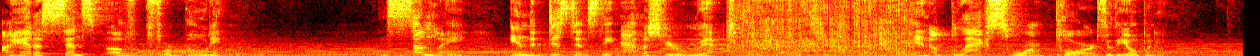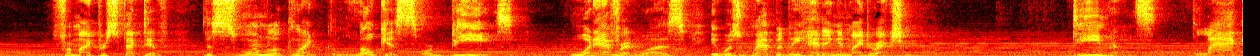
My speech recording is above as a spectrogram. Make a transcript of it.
I had a sense of foreboding. And suddenly, in the distance, the atmosphere ripped, and a black swarm poured through the opening. From my perspective, the swarm looked like locusts or bees. Whatever it was, it was rapidly heading in my direction. Demons, black,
